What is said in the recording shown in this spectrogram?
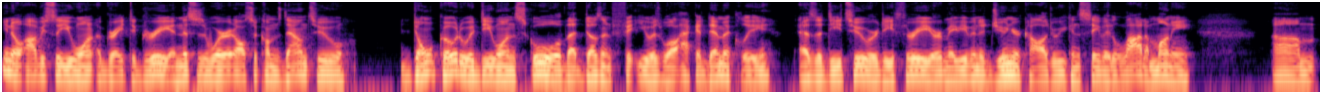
you know, obviously you want a great degree, and this is where it also comes down to don't go to a D1 school that doesn't fit you as well academically as a D2 or D3 or maybe even a junior college where you can save a lot of money um,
